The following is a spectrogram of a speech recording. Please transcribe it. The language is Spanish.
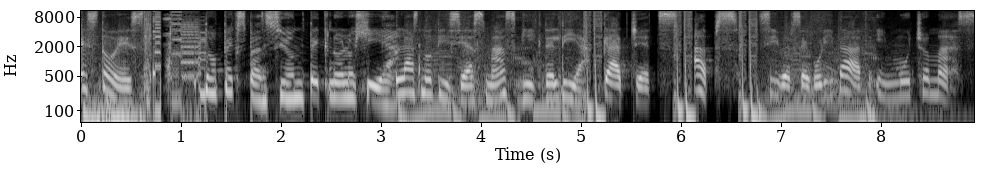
Esto es Top Expansión Tecnología. Las noticias más geek del día. Gadgets, apps, ciberseguridad y mucho más.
